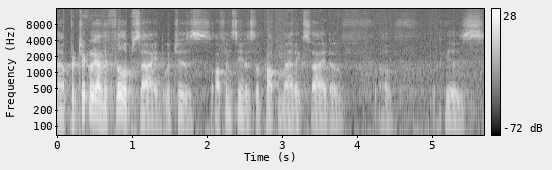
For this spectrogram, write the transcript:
uh, particularly on the Philip side, which is often seen as the problematic side of, of his,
